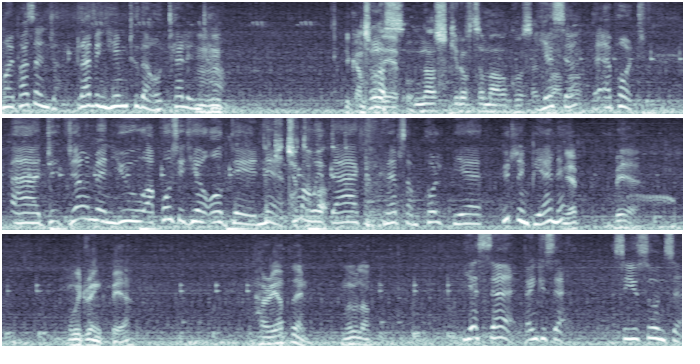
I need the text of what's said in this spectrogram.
My passenger driving him to the hotel in town. You come Czy from the nas, airport. nasz kierowca ma ogłos Yes, sir. The airport. Uh, gentlemen, you are posted here all day. Now, Taki on my way ciotowate. back, I'll grab some cold beer. You drink beer, ne? Yep, beer. We drink beer. Hurry up then. Move along. Yes, sir. Thank you, sir. See you soon, sir.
